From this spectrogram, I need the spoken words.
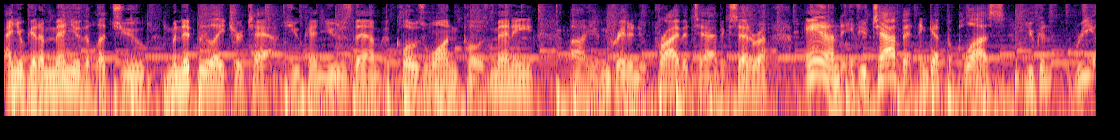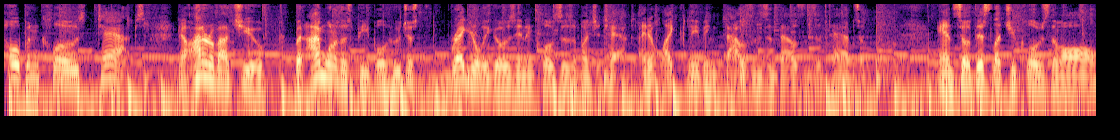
and you'll get a menu that lets you manipulate your tabs. You can use them, close one, close many, uh, you can create a new private tab, etc. And if you tap it and get the plus, you can reopen closed tabs. Now, I don't know about you, but I'm one of those people who just regularly goes in and closes a bunch of tabs. I don't like leaving thousands and thousands of tabs open. And so this lets you close them all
